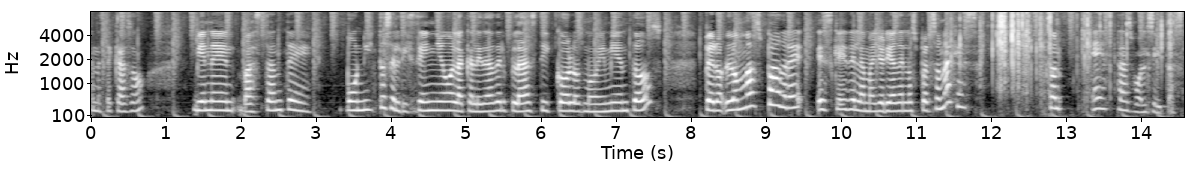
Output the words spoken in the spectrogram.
en este caso. Vienen bastante bonitos el diseño, la calidad del plástico, los movimientos. Pero lo más padre es que hay de la mayoría de los personajes. Son estas bolsitas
